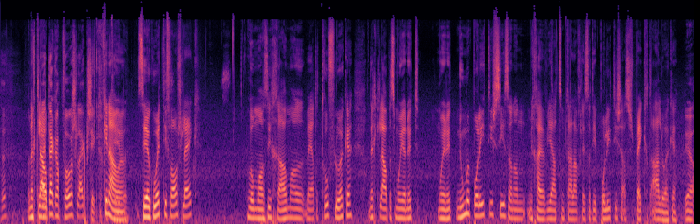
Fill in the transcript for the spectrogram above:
Mhm. Und ich glaube, hat er gerade Vorschläge geschickt. genau, sehr gute Vorschläge. wo wir sicher auch mal werden drauf schauen. Und ich glaube, es muss ja nicht, muss ja nicht nur politisch sein, sondern man kann ja wie auch zum Teil auch ein bisschen so die politischen Aspekte anschauen. Ja.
